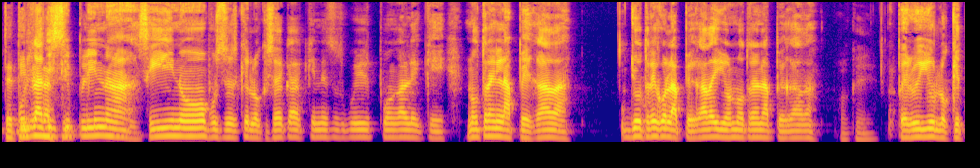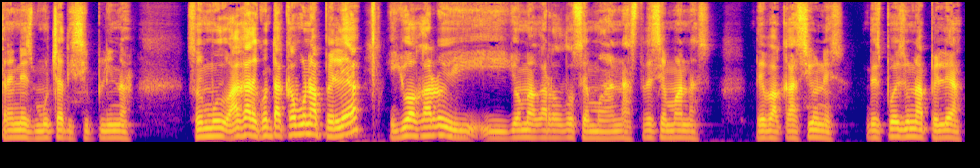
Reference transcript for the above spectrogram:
te Pues la así? disciplina, sí, no, pues es que lo que sea cada quien esos güeyes, póngale que no traen la pegada. Yo traigo la pegada y yo no traen la pegada. Pero ellos lo que traen es mucha disciplina. Soy muy, haga de cuenta, acabo una pelea y yo agarro y, y yo me agarro dos semanas, tres semanas de vacaciones después de una pelea.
